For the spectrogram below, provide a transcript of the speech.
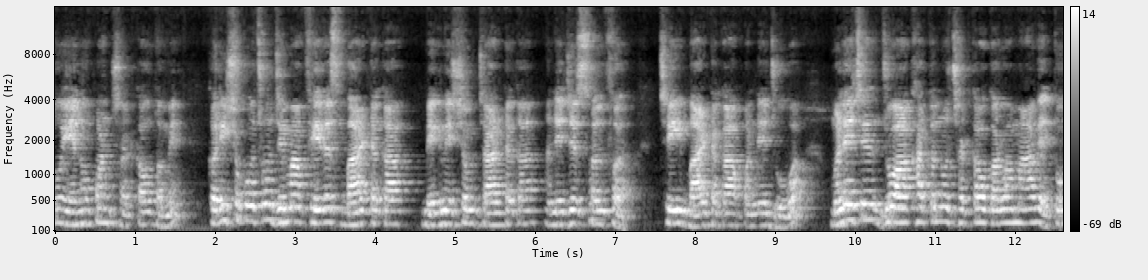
તો એનો પણ છંટકાવ તમે કરી શકો છો, જેમાં ફેરસ બાર ટકા, મેગ્નેશિયમ ચાર ટકા અને જે સલ્ફર છે એ બાર ટકા આપણને જોવા મળે છે. જો આ ખાતરનો છંટકાવ કરવામાં આવે, તો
